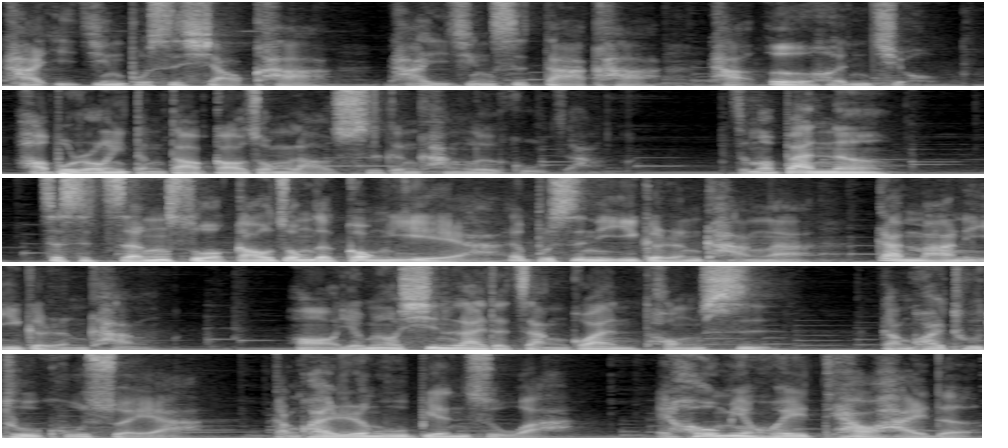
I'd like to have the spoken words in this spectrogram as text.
他已经不是小咖，他已经是大咖，他饿很久，好不容易等到高中老师跟康乐鼓掌，怎么办呢？这是整所高中的共业啊，又不是你一个人扛啊，干嘛你一个人扛？哦，有没有信赖的长官同事？赶快吐吐苦水啊，赶快任务编组啊！哎，后面会跳海的，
